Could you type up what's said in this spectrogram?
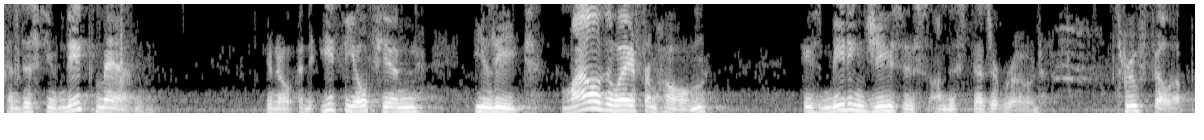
And this unique man, you know, an Ethiopian elite, miles away from home, he's meeting Jesus on this desert road through Philip.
